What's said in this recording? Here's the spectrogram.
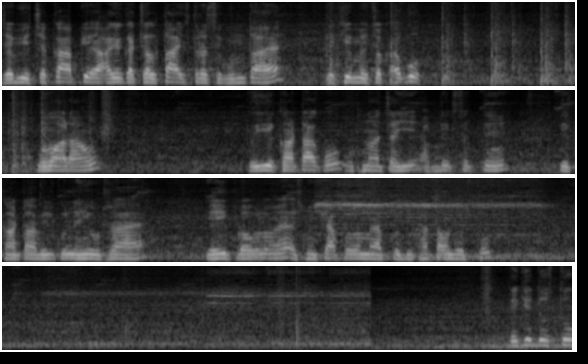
जब ये चक्का आपके आगे का चलता है, इस तरह से घूमता है, देखिए मैं चक्का को घुमा रहा हूँ। तो ये कांटा को उठना चाहिए, आप देख सकते हैं, ये कांटा बिल्कुल नहीं उठ रहा है। यही प्रॉब्लम है, इसमें क्या प्रॉब्लम है, आपको दिखाता हूँ दोस्तों। देखिए दोस्तों,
